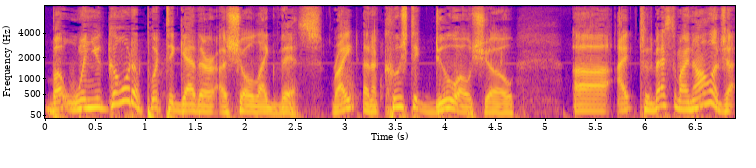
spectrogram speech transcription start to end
But when you go to put together a show like this, right, an acoustic duo show. Uh, I, to the best of my knowledge, I,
